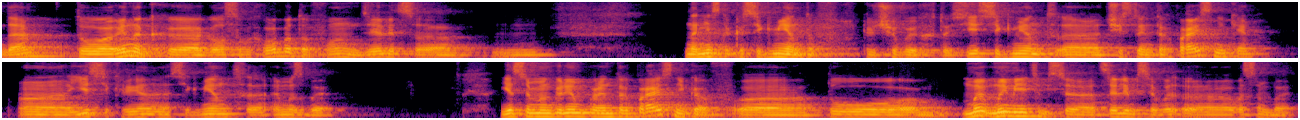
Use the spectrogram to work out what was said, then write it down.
да, то рынок э, голосовых роботов, он делится на несколько сегментов ключевых. То есть есть сегмент э, чисто интерпрайсники, э, есть сегмент МСБ. Если мы говорим про интерпрайсников, то мы, мы метимся, целимся в, в СМБ,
